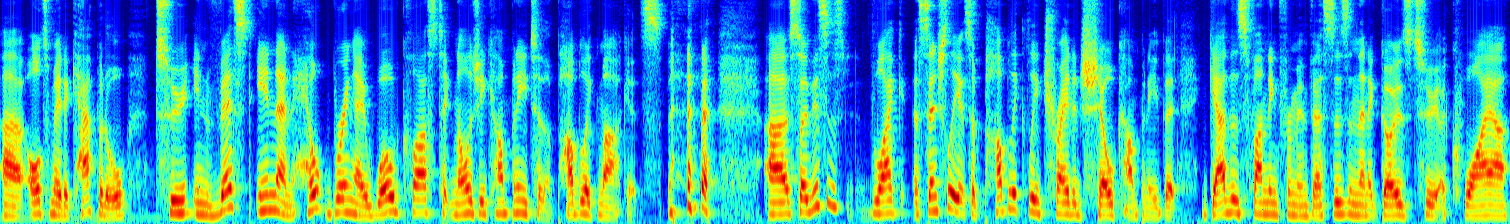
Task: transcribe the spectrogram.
uh, Altimeter Capital, to invest in and help bring a world class technology company to the public markets. Uh, so this is like essentially it's a publicly traded shell company that gathers funding from investors and then it goes to acquire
